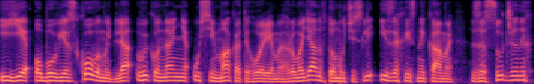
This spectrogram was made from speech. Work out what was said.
і є обов'язковими для виконання усіма категоріями громадян, в тому числі і захисниками засуджених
